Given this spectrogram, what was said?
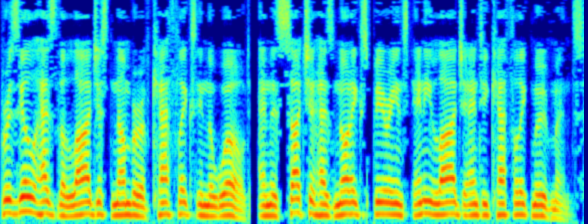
Brazil has the largest number of Catholics in the world, and as such it has not experienced any large anti-Catholic movements.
